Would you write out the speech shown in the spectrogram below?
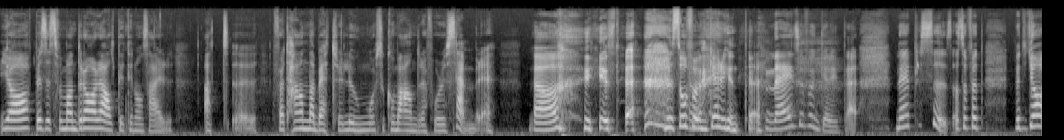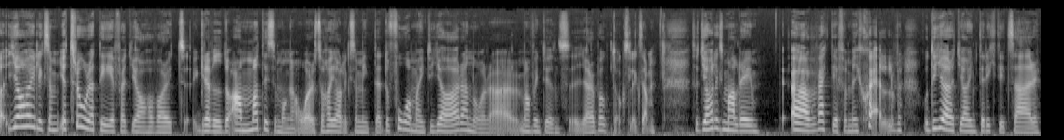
Ja, precis. För man drar alltid till någon så här att eh, för att han har bättre lungor så kommer andra få det sämre. Ja, just det. Men så funkar det ju inte. Nej, så funkar det inte. Nej, precis. Alltså för att, för att jag, jag, har ju liksom, jag tror att det är för att jag har varit gravid och ammat i så många år, så har jag liksom inte, då får man ju inte göra några, man får inte ens göra botox liksom. Så jag har liksom aldrig övervägt det för mig själv. Och det gör att jag inte riktigt så här,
